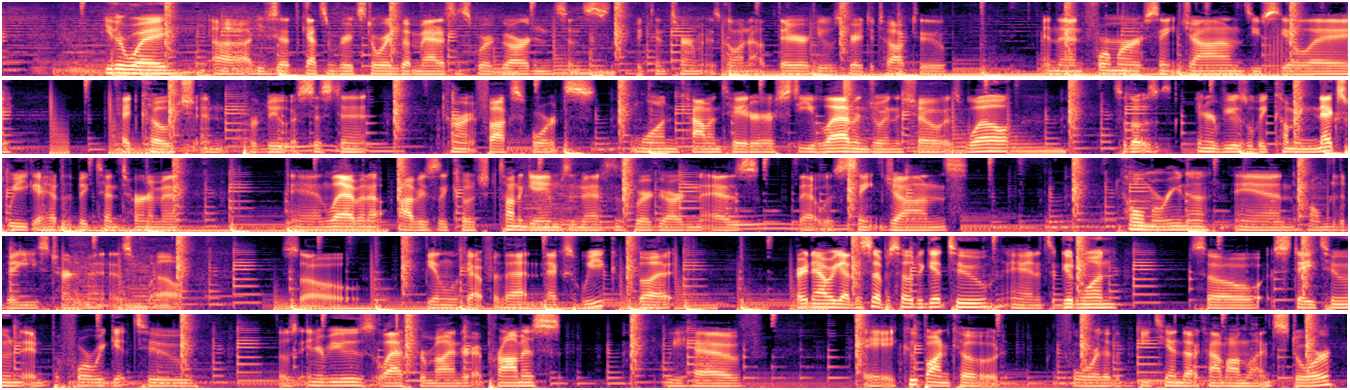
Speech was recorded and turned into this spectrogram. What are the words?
Either way, uh, he's got some great stories about Madison Square Garden since the Big Ten tournament is going out there. He was great to talk to. And then former St. John's, UCLA head coach and Purdue assistant, current Fox Sports One commentator Steve Lavin joined the show as well. So those interviews will be coming next week ahead of the Big Ten tournament. And Lavin uh, obviously coached a ton of games in Madison Square Garden as that was St. John's home arena and home to the Big East tournament as well. So be on the lookout for that next week. But right now we got this episode to get to, and it's a good one. So stay tuned. And before we get to those interviews, last reminder I promise we have a coupon code for the BTN.com online store.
